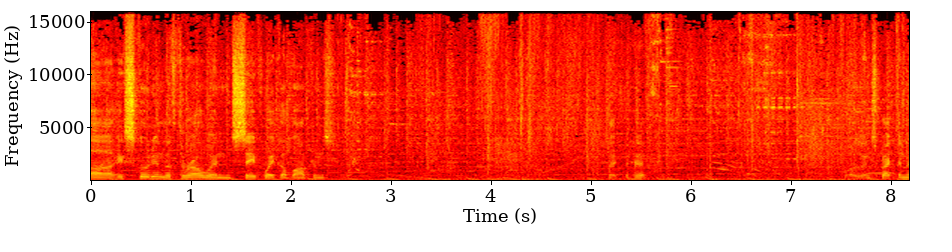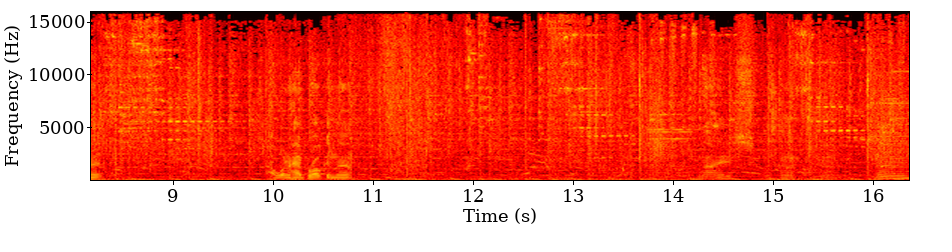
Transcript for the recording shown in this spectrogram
uh, excluding the throw and safe wake up options. Take the hit. Wasn't expecting it. I wouldn't have broken that. Nice. Uh, uh,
